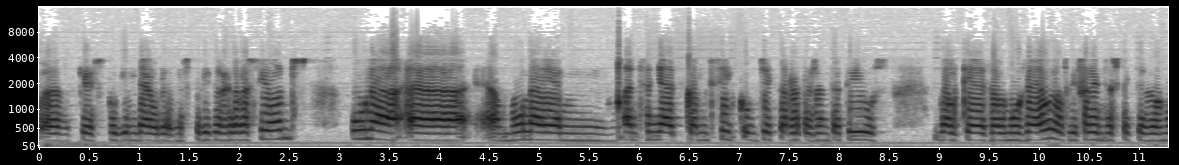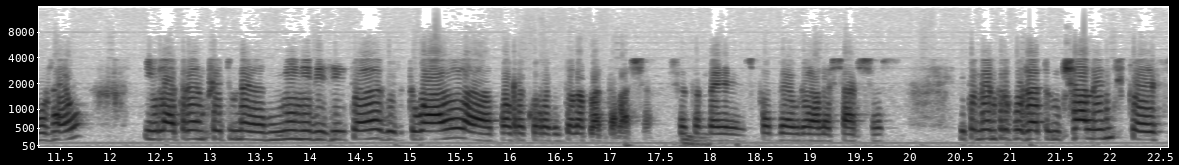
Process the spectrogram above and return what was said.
perquè es puguin veure unes petites gravacions una, eh, amb una hem ensenyat com cinc objectes representatius del que és el museu, dels diferents aspectes del museu, i l'altre hem fet una mini visita virtual eh, pel recorregut de la planta baixa. Això mm. també es pot veure a les xarxes. I també hem proposat un challenge que és,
